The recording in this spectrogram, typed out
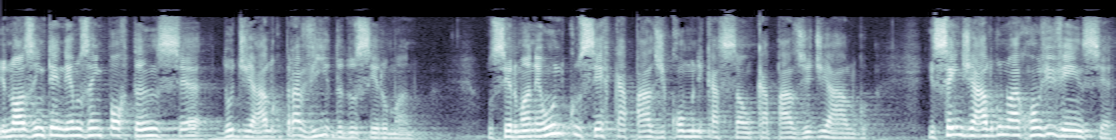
E nós entendemos a importância do diálogo para a vida do ser humano. O ser humano é o único ser capaz de comunicação, capaz de diálogo. E sem diálogo não há convivência.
